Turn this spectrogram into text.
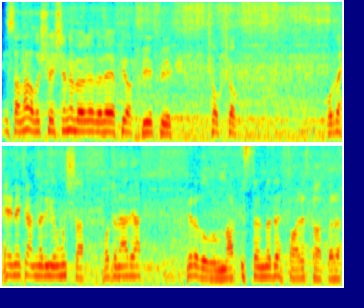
İnsanlar alışverişlerini böyle böyle yapıyor. Büyük büyük. Çok çok. Burada Heinekenleri yığmışlar. Bakın her yer bira dolu bunlar. Üstlerinde de tuvalet kağıtları.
